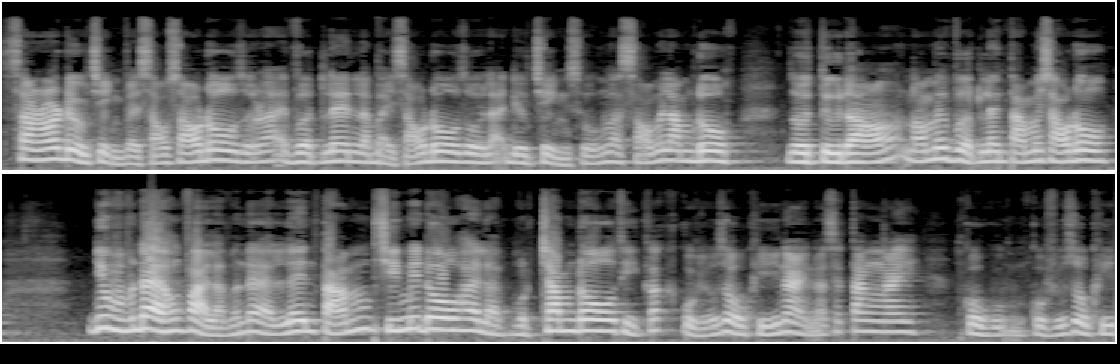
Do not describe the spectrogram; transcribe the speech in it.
Sau nó điều chỉnh về 66 đô rồi lại vượt lên là 76 đô rồi lại điều chỉnh xuống là 65 đô. Rồi từ đó nó mới vượt lên 86 đô. Nhưng mà vấn đề không phải là vấn đề lên 8 90 đô hay là 100 đô thì các cổ phiếu dầu khí này nó sẽ tăng ngay. Cổ cổ phiếu dầu khí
